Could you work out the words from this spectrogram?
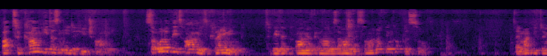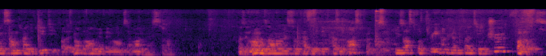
But to come, he doesn't need a huge army. So all of these armies claiming to be the army of Imam Zaman are nothing of the sort. They might be doing some kind of duty, but they're not the army of Imam Zaman. Because Imam Zaman hasn't, hasn't asked for an army. He's asked for 313 true followers.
